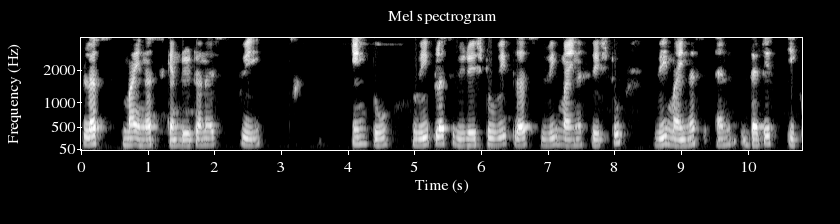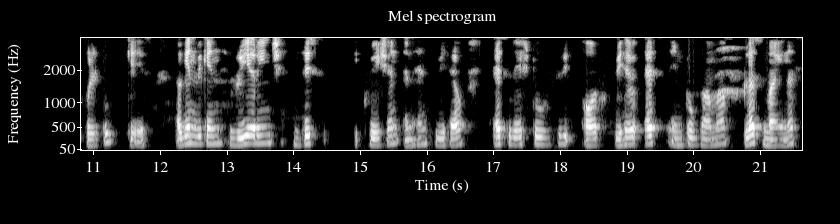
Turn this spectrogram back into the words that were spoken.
plus minus can be written as v into v plus v raised to v plus v minus raised to v minus and that is equal to ks again we can rearrange this equation and hence we have s raised to v or we have s into gamma plus minus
